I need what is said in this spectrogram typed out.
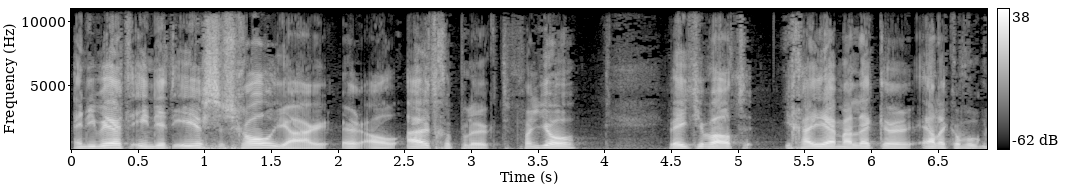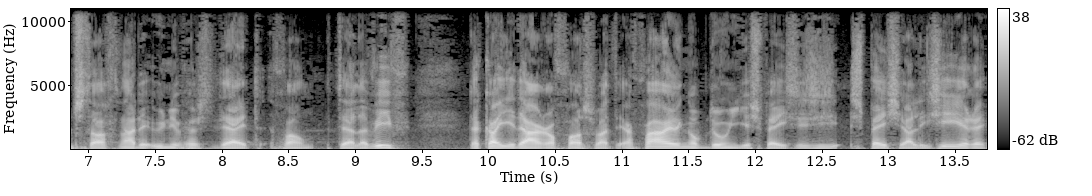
En die werd in dit eerste schooljaar er al uitgeplukt van joh, weet je wat, ga jij maar lekker elke woensdag naar de Universiteit van Tel Aviv. Dan kan je daar alvast wat ervaring op doen, je specialiseren,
